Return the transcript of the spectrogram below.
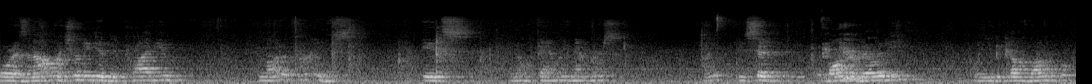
or has an opportunity to deprive you, a lot of times it's, you know, family members. Right? You said vulnerability, when you become vulnerable.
